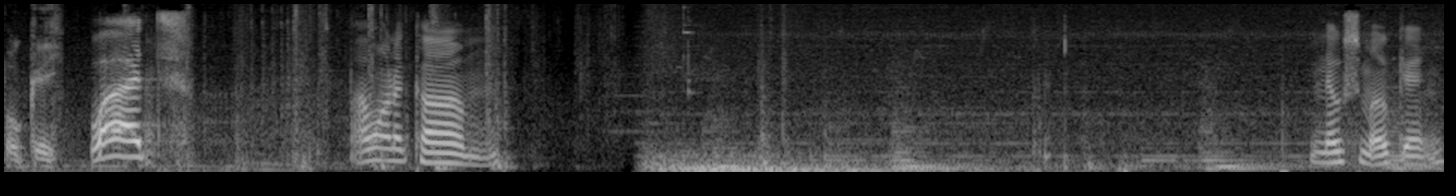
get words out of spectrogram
Okay. What? I want to come. No smoking.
